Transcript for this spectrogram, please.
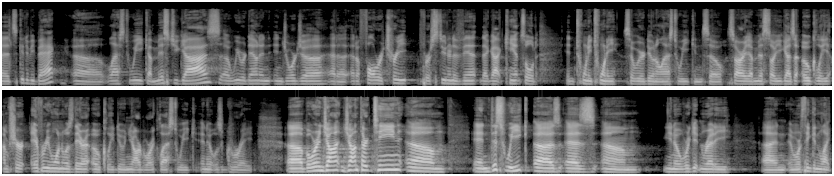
Uh, it's good to be back. Uh, last week I missed you guys. Uh, we were down in, in Georgia at a, at a fall retreat for a student event that got canceled in 2020. So we were doing it last week. And so sorry I missed all you guys at Oakley. I'm sure everyone was there at Oakley doing yard work last week, and it was great. Uh, but we're in John, John 13. Um, and this week, uh, as, as um, you know, we're getting ready uh, and, and, we're thinking, like,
